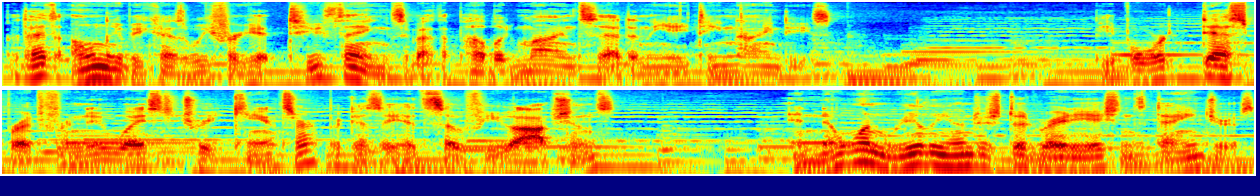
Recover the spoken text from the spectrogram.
but that's only because we forget two things about the public mindset in the 1890s. People were desperate for new ways to treat cancer because they had so few options, and no one really understood radiation's dangers.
